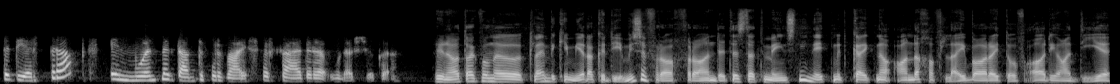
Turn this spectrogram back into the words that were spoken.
te deurtrap en moontlik dan te verwys vir verdere ondersoeke. Renata, ek wil nou 'n klein bietjie meer akademiese vraag vra en dit is dat mense nie net moet kyk na aandagafleibaarheid of ADHD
